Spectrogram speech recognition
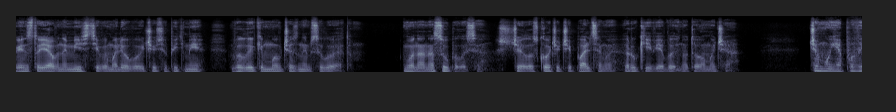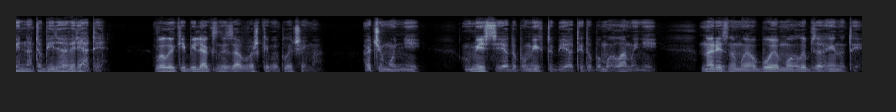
Він стояв на місці, вимальовуючись у пітьмі великим мовчазним силуетом. Вона насупилася, ще лоскочучи пальцями руків'я вигнутого меча. Чому я повинна тобі довіряти? Великий біляк знизав важкими плечима. А чому ні? У місті я допоміг тобі, а ти допомогла мені. Нарізно ми обоє могли б загинути.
